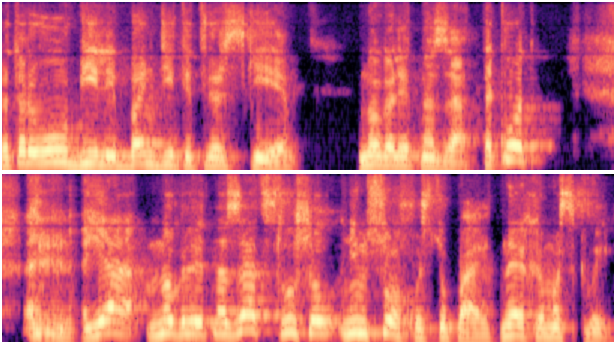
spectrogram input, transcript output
которого убили бандиты тверские много лет назад. Так вот, я много лет назад слушал, Немцов выступает на «Эхо Москвы».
